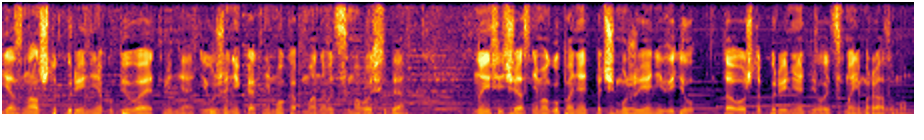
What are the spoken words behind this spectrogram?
Я знал, что курение убивает меня, и уже никак не мог обманывать самого себя. Но и сейчас не могу понять, почему же я не видел того, что курение делает с моим разумом.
